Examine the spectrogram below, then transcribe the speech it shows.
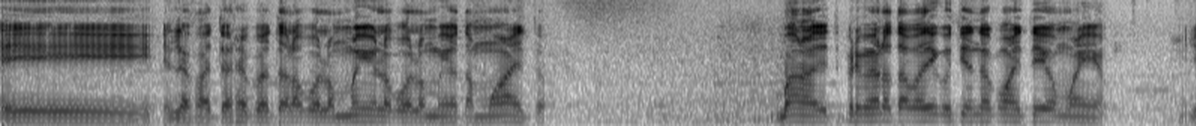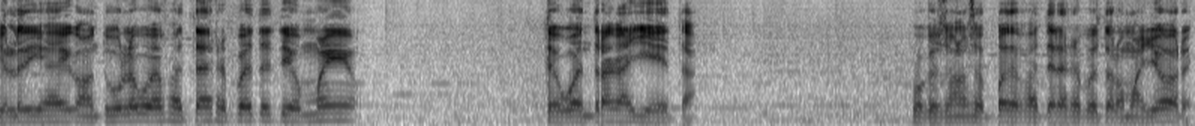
y le faltó el respeto al abuelo mío y los abuelos míos están muertos. Bueno, yo primero estaba discutiendo con el tío mío. Yo le dije, cuando tú le voy a faltar el respeto al tío mío, te voy a entrar galleta. Porque eso no se puede faltar el respeto a los mayores.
